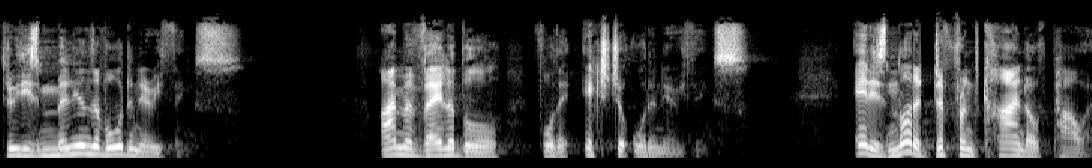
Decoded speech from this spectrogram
through these millions of ordinary things, I'm available for the extraordinary things. It is not a different kind of power.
